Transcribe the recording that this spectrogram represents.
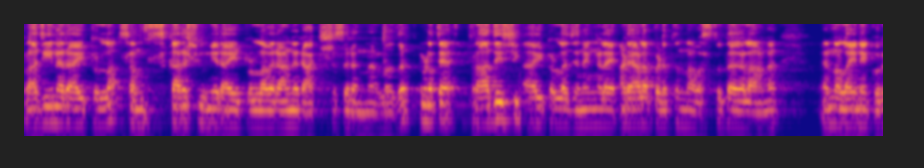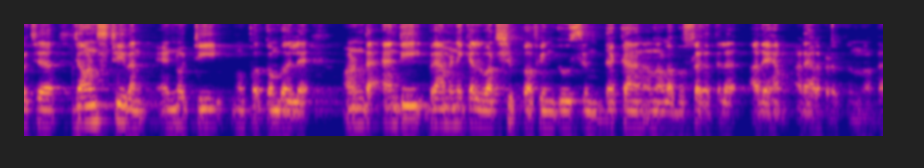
പ്രാചീനരായിട്ടുള്ള സംസ്കാരശൂന്യരായിട്ടുള്ളവരാണ് രാക്ഷസർ എന്നുള്ളത്. ഇവിടുത്തെ പ്രാദേശികമായിട്ടുള്ള ജനങ്ങളെ അടയാളപ്പെടുത്തുന്ന വസ്തുതകളാണ് എന്നുള്ളതിനെ കുറിച്ച് ജോൺ സ്റ്റീവൻ എണ്ണൂറ്റി മുപ്പത്തി ഒമ്പതിലെ on the anti Brahmanical worship of Hindus in Deccan എന്നുള്ള പുസ്തകത്തിൽ അദ്ദേഹം അടയാളപ്പെടുത്തുന്നുണ്ട്.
